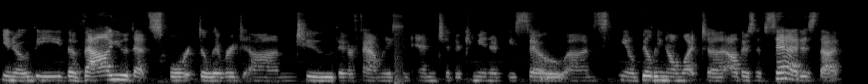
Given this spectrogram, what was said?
you know the the value that sport delivered um, to their families and, and, to their communities. So uh, you know building on what uh, others have said is that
